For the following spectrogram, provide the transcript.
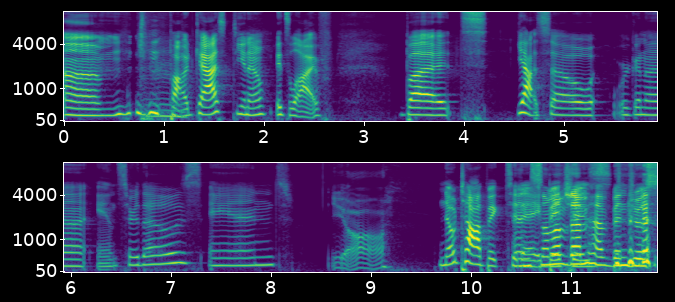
Um, Mm. podcast, you know, it's live. But yeah, so we're gonna answer those, and Yeah. No topic today. and some of them have been just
